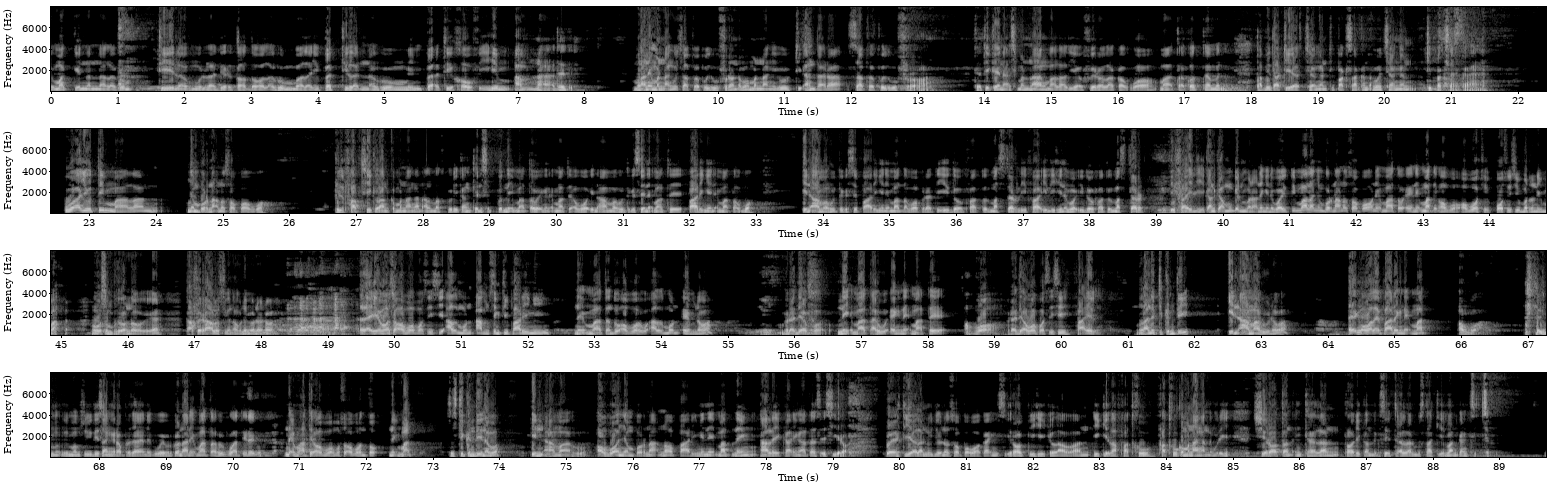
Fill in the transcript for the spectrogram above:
yumakkinanna lahum dinahumul ladzi irtada lahum wala yubaddilannahum min ba'di khaufihim amna. Jadi Mulane menang itu sababul hufran. Apa menang itu di antara sababul hufran. Jadi kena semenang malah liyafir lakawah mata kodamen. Tapi tadi ya jangan dipaksakan. Apa jangan dipaksakan. Wa yutim malan nyempurnakno sapa Allah. Bil fathi kelan kemenangan al mazkuri kang den sebut nikmat wa ing nikmate Allah in amahu tegese nikmate paringe nikmat Allah In amahu tegese paringi nikmat apa berarti idhofatul master li fa'ilihi napa idhofatul master li fa'ilihi. Kan gak mungkin menane ngene wa itima lan nyempurnano sapa nikmat eh nikmat ing Allah. Allah di posisi menerima. Oh sembrono ya. Kafir halus ngono ngono. Lah ya masa Allah posisi al-mun'am sing diparingi nikmat. Tentu Allah al-mun'im napa? Berarti apa? Nikmatahu ing nikmate Allah. Berarti Allah posisi fa'il. Mulane digenti in amahu napa? Eng oleh paring nikmat Allah. Imam Suyuti sangira percaya nih gue. Mereka nikmat tahu kuatire nikmati Allah. Masa Allah untuk nikmat. Terus diganti napa? In amahu. Allah nyempurnakno paringi nikmat neng aleka ing atase. Wa dia lan nunjukno sapa wa ka ing bihi kelawan iki la fathu, fathu kemenangan mriki. Siratan ing dalan, tarikan tegese dalan mustaqiman kang jejeg.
